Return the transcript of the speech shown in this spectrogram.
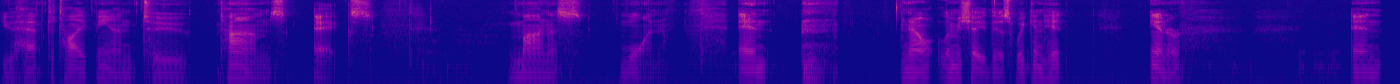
You have to type in 2 times x minus 1. And now let me show you this. We can hit enter and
